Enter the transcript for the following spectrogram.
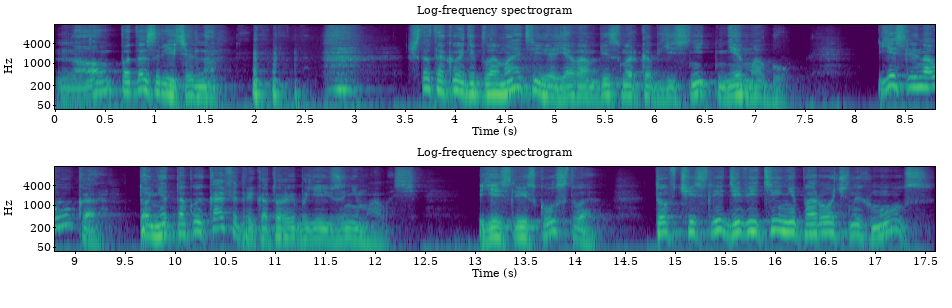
но подозрительно. Что такое дипломатия, я вам, Бисмарк, объяснить не могу. Если наука, то нет такой кафедры, которая бы ею занималась. Если искусство, то в числе девяти непорочных муз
